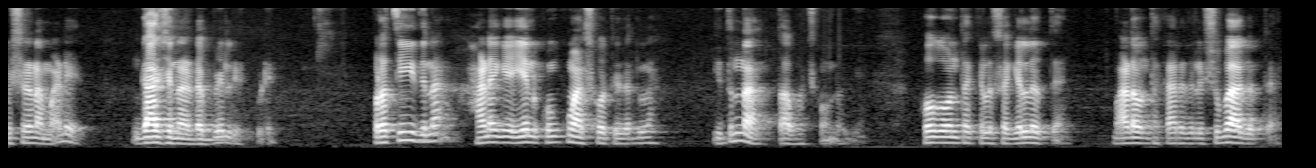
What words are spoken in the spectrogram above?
ಮಿಶ್ರಣ ಮಾಡಿ ಗಾಜಿನ ಡಬ್ಬಿಯಲ್ಲಿ ಇಟ್ಬಿಡಿ. ಪ್ರತಿದಿನ ಹಣೆಗೆ ಏನು ಕುಂಕುಮ ಹಚ್ಕೋತಿದ್ರಲ್ಲ, ಇದನ್ನು ತಾವು ಹಚ್ಕೊಂಡೋಗಿ. ಹೋಗುವಂಥ ಕೆಲಸ ಗೆಲ್ಲುತ್ತೆ, ಮಾಡುವಂಥ ಕಾರ್ಯದಲ್ಲಿ ಶುಭ ಆಗುತ್ತೆ.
